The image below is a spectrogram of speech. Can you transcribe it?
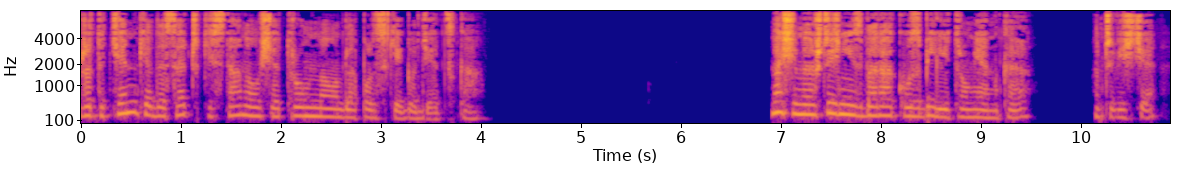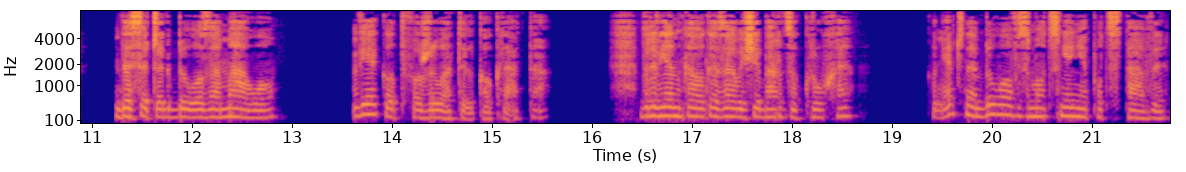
że te cienkie deseczki staną się trumną dla polskiego dziecka. Nasi mężczyźni z baraku zbili trumienkę. Oczywiście deseczek było za mało, Wiek otworzyła tylko krata. Drewienka okazały się bardzo kruche. Konieczne było wzmocnienie podstawy.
